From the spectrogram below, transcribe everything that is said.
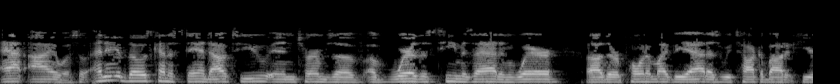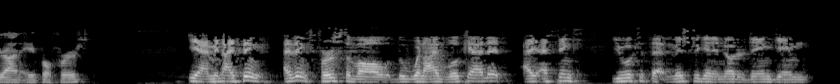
at Iowa. So any of those kind of stand out to you in terms of of where this team is at and where uh, their opponent might be at as we talk about it here on April 1st? Yeah, I mean, I think I think first of all, the, when I look at it, I, I think you look at that Michigan and Notre Dame game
